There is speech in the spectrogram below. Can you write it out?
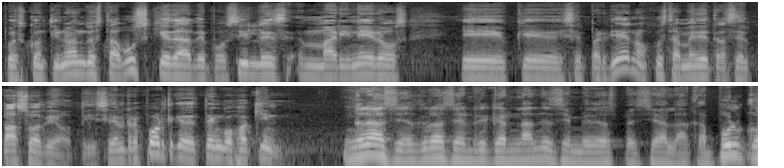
pues continuando esta búsqueda de posibles marineros eh, que se perdieron justamente tras el paso de Otis. El reporte que detengo, Joaquín. Gracias, gracias Enrique Hernández y en medio especial a Acapulco.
